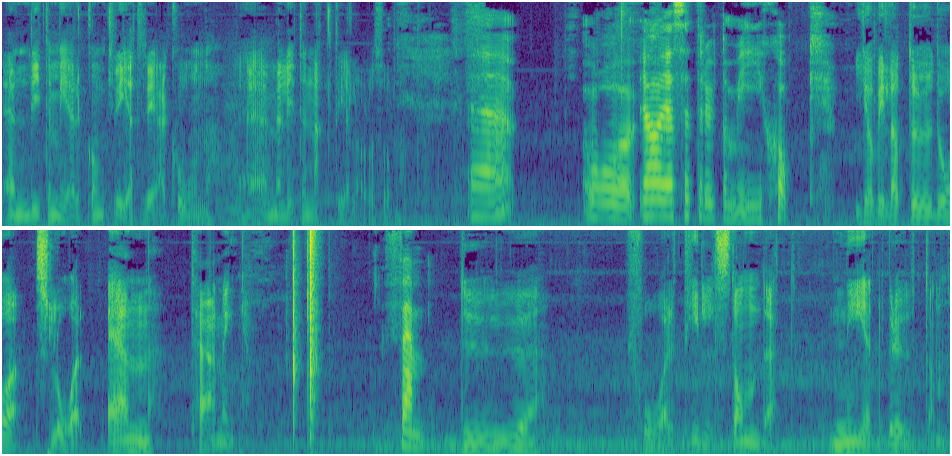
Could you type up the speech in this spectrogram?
en lite mer konkret reaktion eh, med lite nackdelar och så. Eh, och ja, jag sätter ut dem i chock. Jag vill att du då slår en tärning. Fem. Du får tillståndet nedbruten.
